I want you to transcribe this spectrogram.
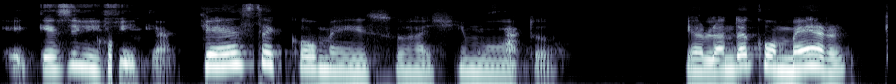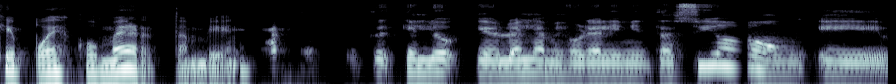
Eh, ¿Qué significa? ¿Qué se come eso, Exacto. Hashimoto? Y hablando de comer, ¿qué puedes comer también? ¿Qué qué es lo, qué es la mejor alimentación? Eh,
